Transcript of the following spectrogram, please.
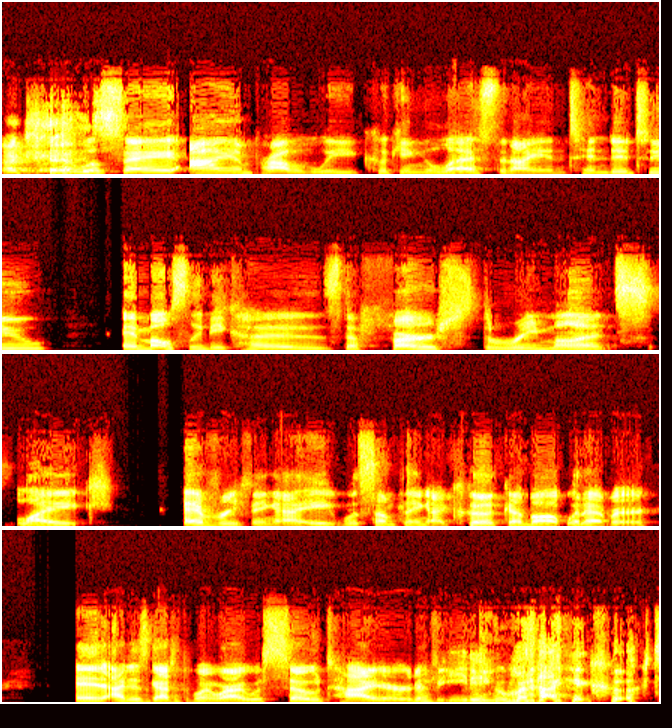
I guess. I will say I am probably cooking less than I intended to and mostly because the first three months, like everything I ate was something I cook, I bought whatever. And I just got to the point where I was so tired of eating what I had cooked.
